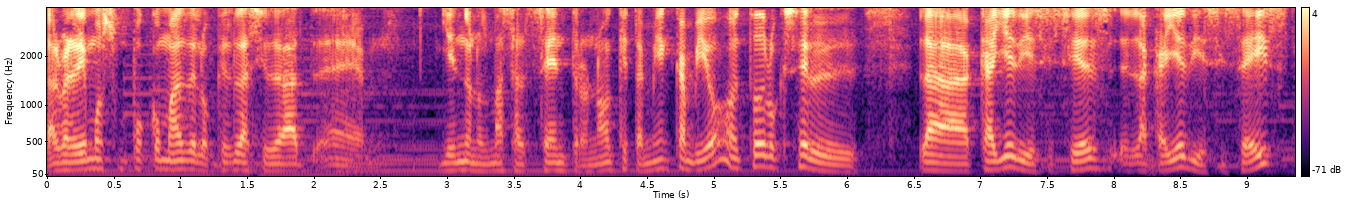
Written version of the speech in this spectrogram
hablaremos un poco más de lo que es la ciudad, eh, yéndonos más al centro, ¿no? Que también cambió todo lo que es el, la calle 16, la calle 16.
